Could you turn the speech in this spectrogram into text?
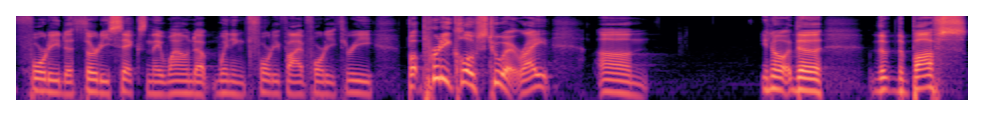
40 to 36 and they wound up winning 45-43, but pretty close to it, right? Um you know, the the the Buffs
